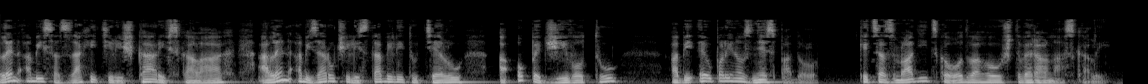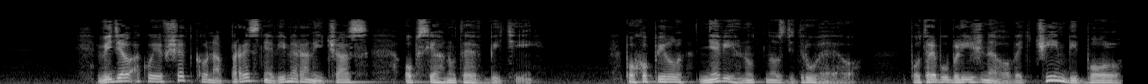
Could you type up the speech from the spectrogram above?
len aby sa zachytili škáry v skalách a len aby zaručili stabilitu telu a opäť životu, aby Eupalinos nespadol, keď sa s mladíckou odvahou štveral na skaly. Videl, ako je všetko na presne vymeraný čas obsiahnuté v bytí. Pochopil nevyhnutnosť druhého – potrebu blížneho, veď čím by bol,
